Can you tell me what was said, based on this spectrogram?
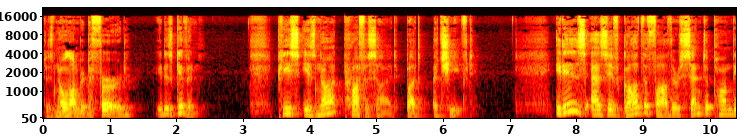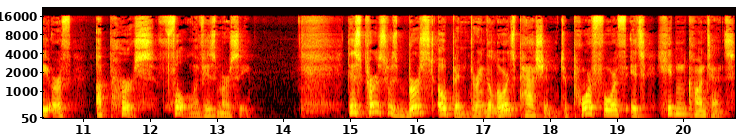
It is no longer deferred, it is given. Peace is not prophesied, but achieved. It is as if God the Father sent upon the earth a purse full of his mercy. This purse was burst open during the Lord's Passion to pour forth its hidden contents,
